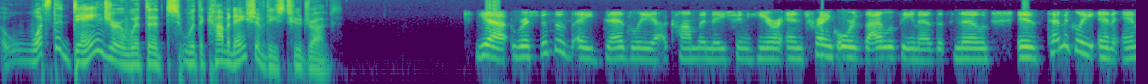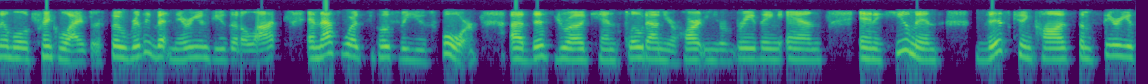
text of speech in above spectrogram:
what's the danger with the with the combination of these two drugs? Yeah, Rich, this is a deadly combination here, and tranq, or xylazine as it's known, is technically an animal tranquilizer. So, really, veterinarians use it a lot, and that's what it's supposed to be used for. Uh, this drug can slow down your heart and your breathing, and in humans, this can cause some serious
